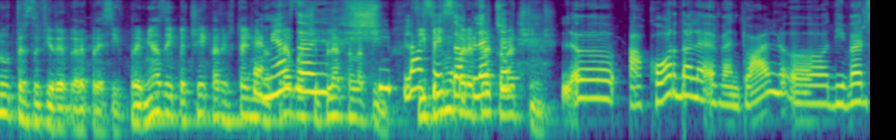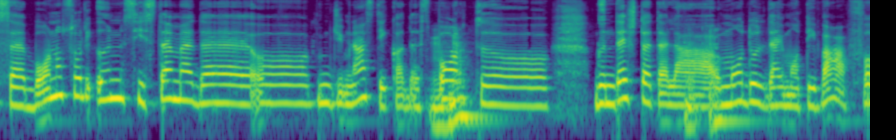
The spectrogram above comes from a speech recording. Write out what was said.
nu trebuie să fii re- represiv. Premiază-i pe cei care își termină Premiază treaba și pleacă la și timp. Fii lasă-i primul să care pleacă plece. la 5. Uh, Acordă-le eventual uh, diverse bonusuri în sisteme de uh, gimnastică, de sport. uh, Gândește-te la Mhm. Ok. modul de a-i motiva, fă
